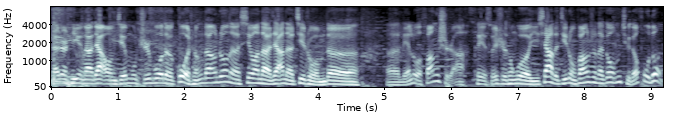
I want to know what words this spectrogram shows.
在这儿提醒大家，我们节目直播的过程当中呢，希望大家呢记住我们的呃联络方式啊，可以随时通过以下的几种方式呢跟我们取得互动。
